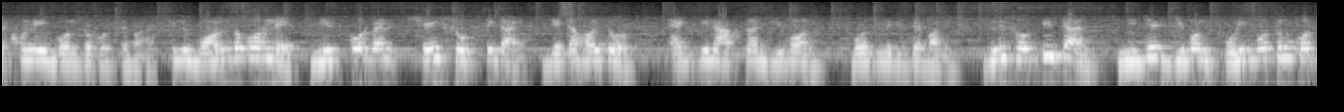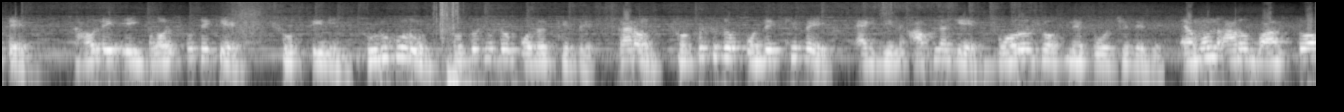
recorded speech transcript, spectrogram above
এখনই বন্ধ করতে পারেন। কিন্তু বন্ধ করলে মিস করবেন সেই শক্তিটাই, যেটা হয়তো একদিন আপনার জীবন বদলে দিতে পারে। যদি সত্যি চান নিজের জীবন পরিবর্তন করতে তাহলে এই গল্প থেকে শক্তি নিন। শুরু করুন ছোট ছোট পদক্ষেপে। কারণ ছোট ছোট পদক্ষেপে একদিন আপনাকে বড় স্বপ্নে পৌঁছে দেবে। এমন আরও বাস্তব,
